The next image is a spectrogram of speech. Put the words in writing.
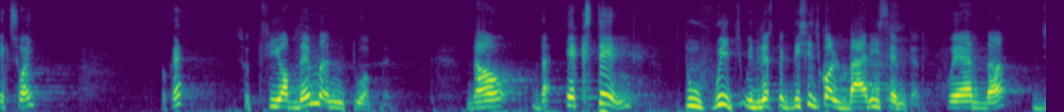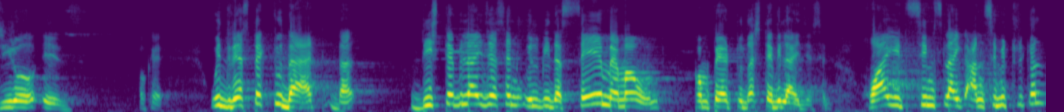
dxy. Okay. So, three of them and two of them. Now, the extent to which with respect this is called barycenter where the 0 is. Okay. With respect to that the destabilization will be the same amount compared to the stabilization. Why it seems like unsymmetrical?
